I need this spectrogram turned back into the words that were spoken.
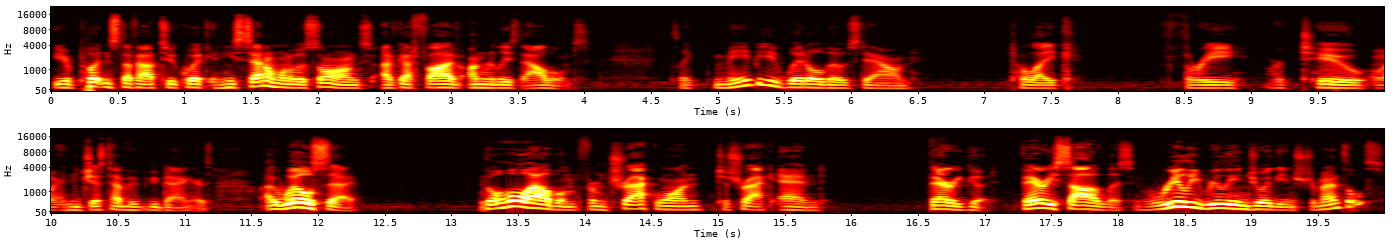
you're putting stuff out too quick. And he said on one of those songs, "I've got five unreleased albums." It's like maybe whittle those down to like three or two, and just have it be bangers. I will say, the whole album from track one to track end, very good, very solid listen. Really, really enjoy the instrumentals.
